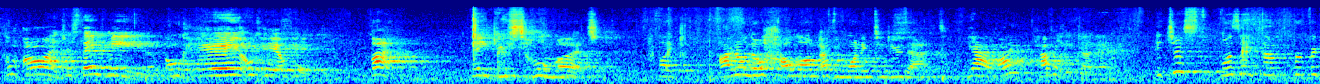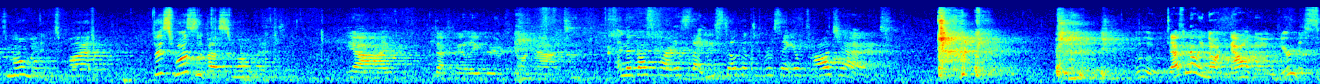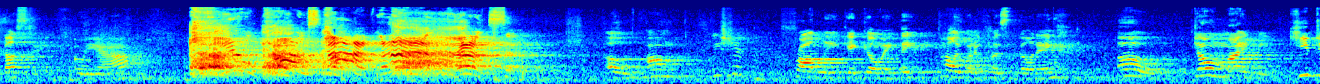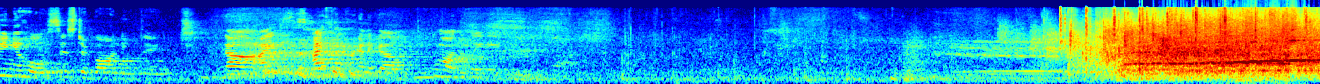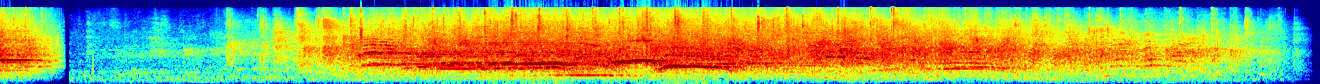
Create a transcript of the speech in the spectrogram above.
Come on, just thank me. Okay, okay, okay. Fine. Thank you so much. Like, I don't know how long I've been wanting to do that. Yeah, why haven't you done it? It just wasn't the perfect moment, but this was the best moment. Yeah, I definitely agree with you on that. And the best part is that you still get to present your project. Ooh, definitely not now though. You're disgusting. Oh yeah? Ew, gross! Ah, gross! Oh, um, we should probably get going. They probably want to close the building. Oh, don't mind me. Keep doing your whole sister bonding thing. Nah, I, I think we're gonna go.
